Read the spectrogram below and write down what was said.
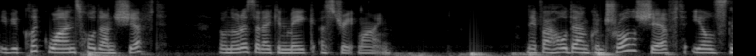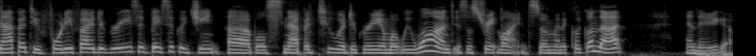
if you click once, hold down shift, you'll notice that I can make a straight line. And if I hold down Control Shift, it'll snap it to 45 degrees. It basically uh, will snap it to a degree, and what we want is a straight line. So I'm going to click on that, and there you go.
